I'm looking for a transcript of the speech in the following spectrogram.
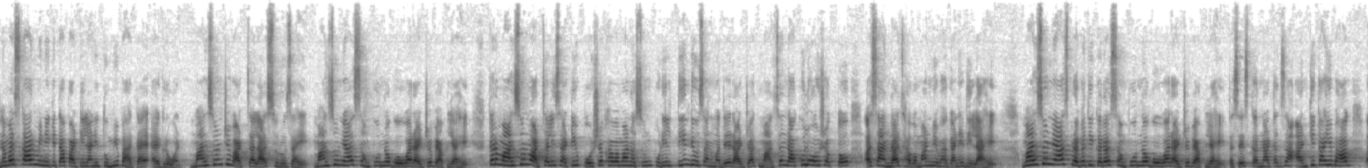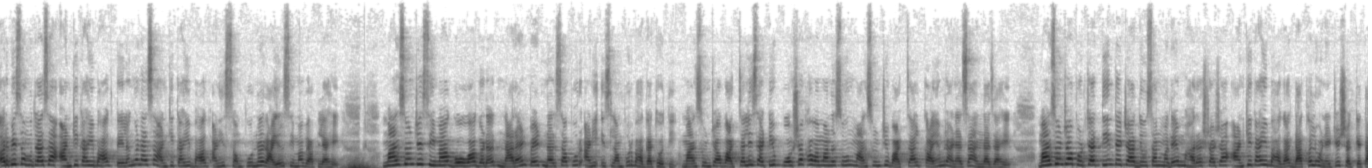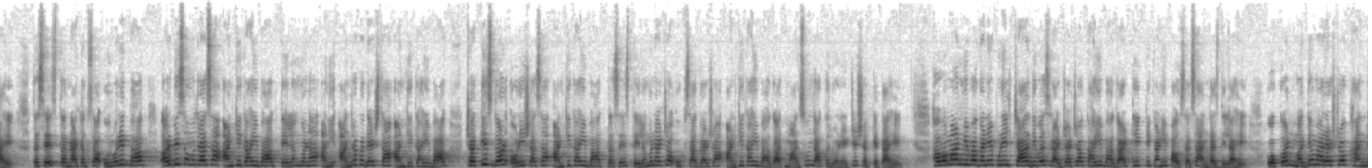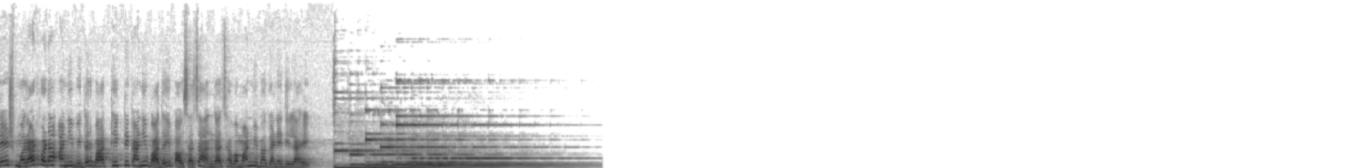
नमस्कार मी निकिता पाटील आणि तुम्ही पाहताय ॲग्रोवन मान्सूनची वाटचाल आज सुरूच आहे. मान्सून या संपूर्ण गोवा राज्य व्यापले आहे. तर मान्सून वाटचालीसाठी पोषक हवामान असून पुढील तीन दिवसांमध्ये राज्यात मान्सून दाखल होऊ शकतो असा अंदाज हवामान विभागाने दिला आहे. मान्सूनने आज प्रगती करत संपूर्ण गोवा राज्य व्यापले आहे. तसेच कर्नाटकचा आणखी काही भाग अरबी समुद्राचा आणखी काही भाग तेलंगणाचा आणखी काही भाग आणि संपूर्ण रायलसीमा व्यापले आहे. मान्सूनची सीमा गोवा गडद नारायणपेठ नरसापूर आणि इस्लामपूर भागात होती. मान्सूनच्या वाटचालीसाठी पोषक हवामान असून मान्सूनची वाटचाल कायम राहण्याचा अंदाज आहे. मान्सूनच्या पुढच्या तीन ते चार दिवसांमध्ये महाराष्ट्राच्या आणखी काही भागात दाखल होण्याची शक्यता आहे. तसेच कर्नाटकचा उर्वरित भाग अरबी समुद्राचा आणखी काही भाग तेलंगणा आणि आंध्र प्रदेशचा आणखी काही भाग छत्तीसगड ओडिशाचा आणखी काही भाग तसेच तेलंगणाच्या उपसागराच्या आणखी काही भागात मान्सून दाखल होण्याची शक्यता आहे. हवामान विभागाने पुढील चार दिवस राज्याच्या काही भागात ठिकठिकाणी पावसाचा अंदाज दिला आहे. कोकण मध्य महाराष्ट्र खानदेश मराठवाडा आणि विदर्भात ठिकठिकाणी वादळी पावसाचा अंदाज हवामान विभागाने दिला आहे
